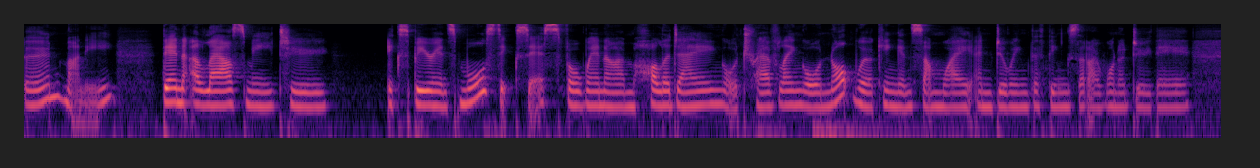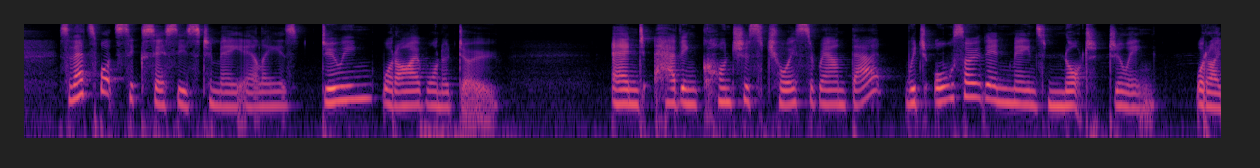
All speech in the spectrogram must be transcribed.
earn money then allows me to experience more success for when I'm holidaying or traveling or not working in some way and doing the things that I want to do there. So that's what success is to me, Ellie, is doing what I want to do and having conscious choice around that, which also then means not doing what I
